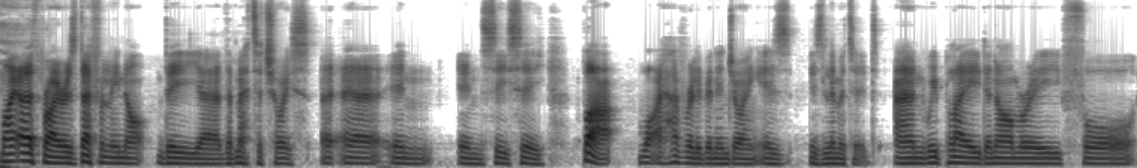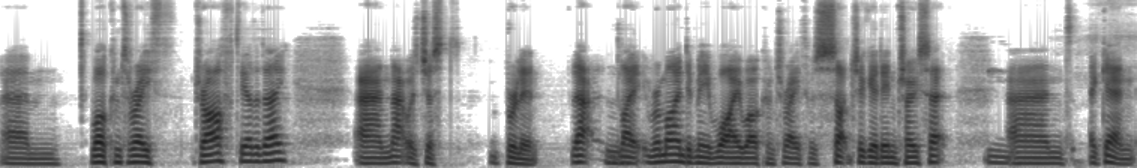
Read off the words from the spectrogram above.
my Earth Earthbriar is definitely not the uh, the meta choice uh, uh, in in CC. But what I have really been enjoying is is limited, and we played an armory for um, Welcome to Rathe draft the other day, and that was just brilliant. That like reminded me why Welcome to Rathe was such a good intro set. Mm. And again,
